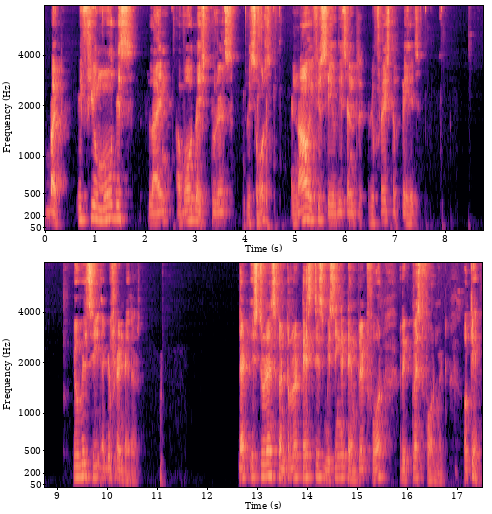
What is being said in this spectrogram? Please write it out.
but if you move this line above the students resource and now if you save this and re- refresh the page you will see a different error. That students controller test is missing a template for request format. Okay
